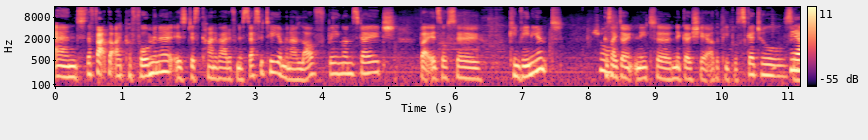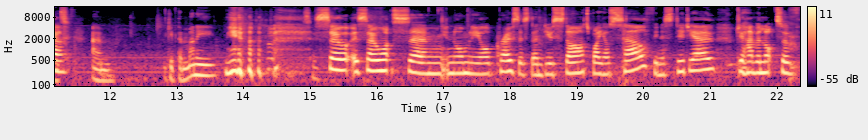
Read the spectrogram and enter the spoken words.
and the fact that I perform in it is just kind of out of necessity. I mean, I love being on stage, but it's also convenient Sure. because I don't need to negotiate other people's schedules Yeah. and um, give them money. Yeah. So, so what's um, normally your process then? Do you start by yourself in a studio? Do you have a lot of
